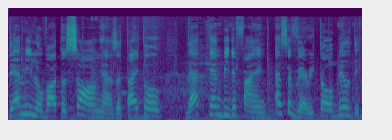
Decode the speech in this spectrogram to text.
Demi Lovato song has a title that can be defined as a very tall building?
